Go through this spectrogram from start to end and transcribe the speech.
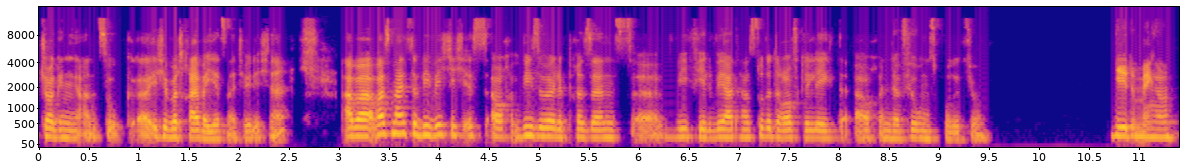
Jogginganzug, äh, ich übertreibe jetzt natürlich, ne? Aber was meinst du, wie wichtig ist auch visuelle Präsenz? Äh, wie viel Wert hast du darauf gelegt, auch in der Führungsposition? Jede Menge.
